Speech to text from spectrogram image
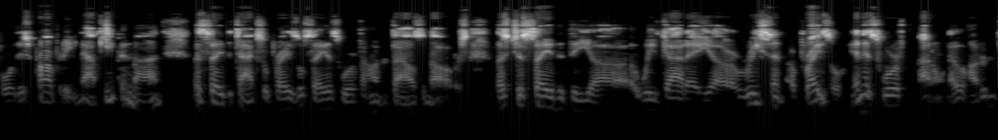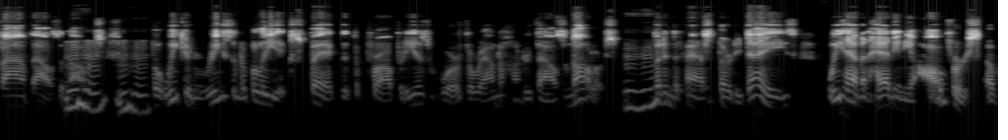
for this property. Now, keep in mind, let's say the tax appraisal say it's worth $100,000. Let's just say that the, uh, we've got a, uh, recent appraisal and it's worth, I don't know, 105,000. dollars mm-hmm, mm-hmm. But we can reasonably expect that the property is worth around 100,000. dollars mm-hmm. But in the past 30 days, we haven't had any offers of $100,000.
